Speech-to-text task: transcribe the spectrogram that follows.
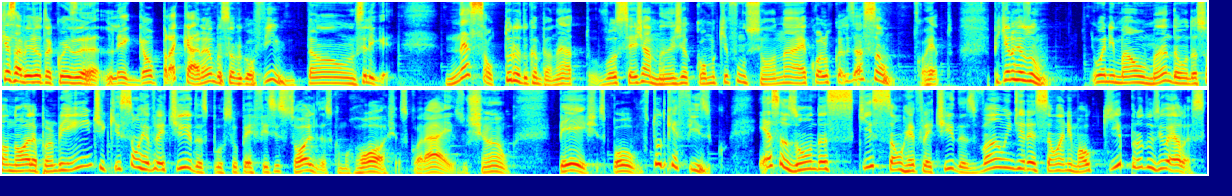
Quer saber de outra coisa legal pra caramba sobre golfinho? Então se liga. Nessa altura do campeonato, você já manja como que funciona a ecolocalização, correto? Pequeno resumo. O animal manda onda sonora para o ambiente que são refletidas por superfícies sólidas como rochas, corais, o chão, peixes, polvos, tudo que é físico. Essas ondas que são refletidas vão em direção ao animal que produziu elas,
